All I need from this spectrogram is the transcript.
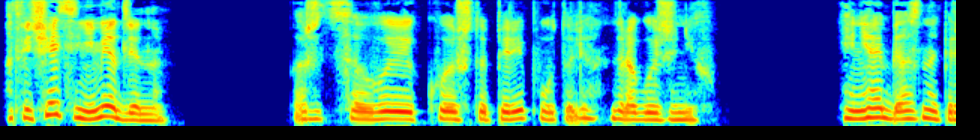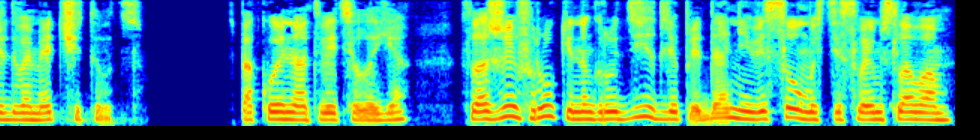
Отвечайте немедленно!» «Кажется, вы кое-что перепутали, дорогой жених. Я не обязана перед вами отчитываться», — спокойно ответила я, сложив руки на груди для придания весомости своим словам.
